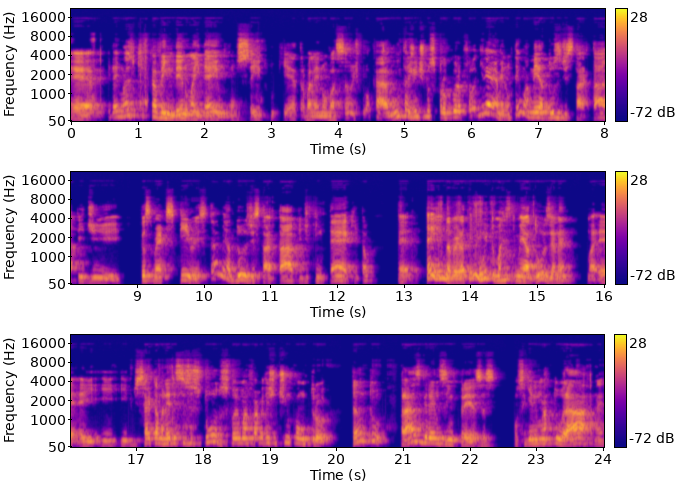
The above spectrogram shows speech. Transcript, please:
É, e daí, mais do que ficar vendendo uma ideia, um conceito do que é trabalhar inovação, a gente falou, cara, muita gente nos procura para falar, Guilherme, não tem uma meia dúzia de startup de customer experience, tem uma meia dúzia de startup, de fintech e tal. É, tem, na verdade, tem muito mais que meia dúzia, né? É, e, e, de certa maneira, esses estudos foi uma forma que a gente encontrou, tanto para as grandes empresas conseguirem maturar né,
